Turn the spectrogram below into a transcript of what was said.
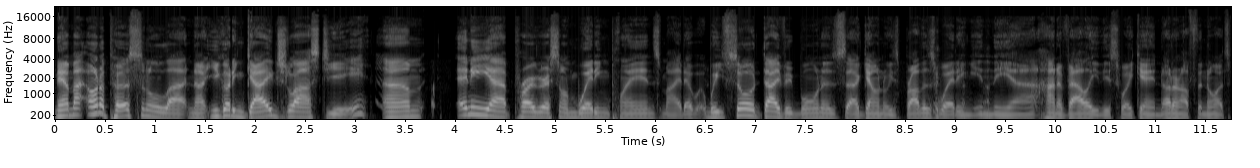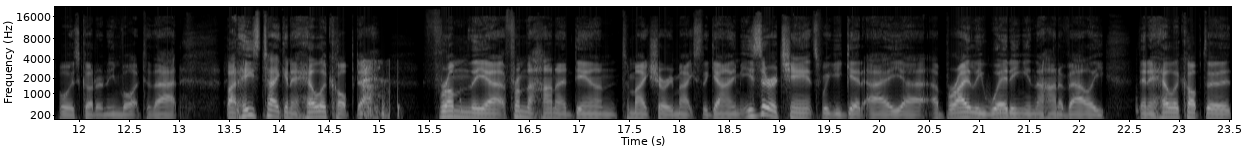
Now, mate, on a personal uh, note, you got engaged last year. Um, any uh, progress on wedding plans, mate? Uh, We saw David Warner's uh, going to his brother's wedding in the uh, Hunter Valley this weekend. I don't know if the Knights boys got an invite to that, but he's taken a helicopter from the uh, from the Hunter down to make sure he makes the game. Is there a chance we could get a uh, a Brailey wedding in the Hunter Valley, then a helicopter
